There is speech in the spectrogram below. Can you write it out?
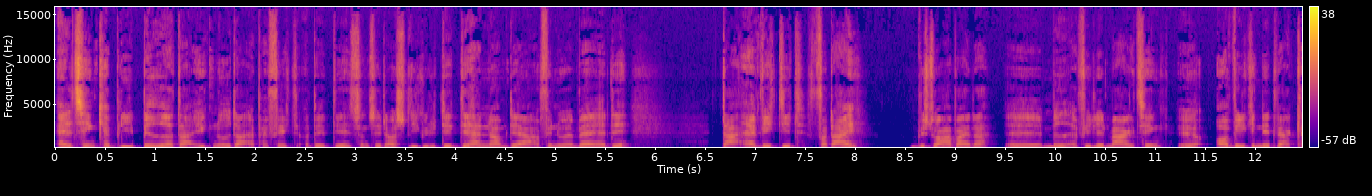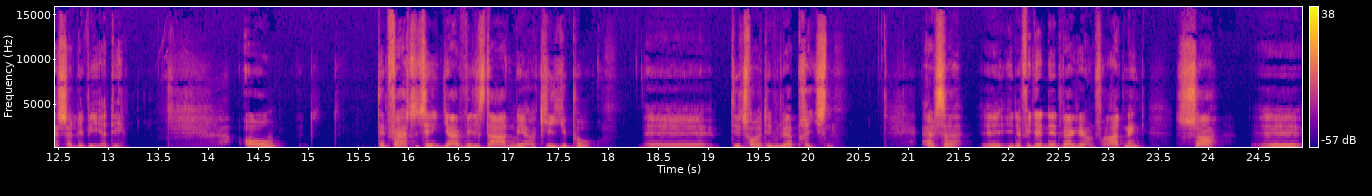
Alting kan blive bedre, der er ikke noget, der er perfekt, og det, det er sådan set også ligegyldigt. Det, det handler om, det er at finde ud af, hvad er det, der er vigtigt for dig, hvis du arbejder øh, med affiliate marketing, øh, og hvilket netværk kan så levere det. Og den første ting, jeg vil starte med at kigge på, øh, det tror jeg, det vil være prisen. Altså, øh, et affiliate-netværk er jo en forretning, så øh,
